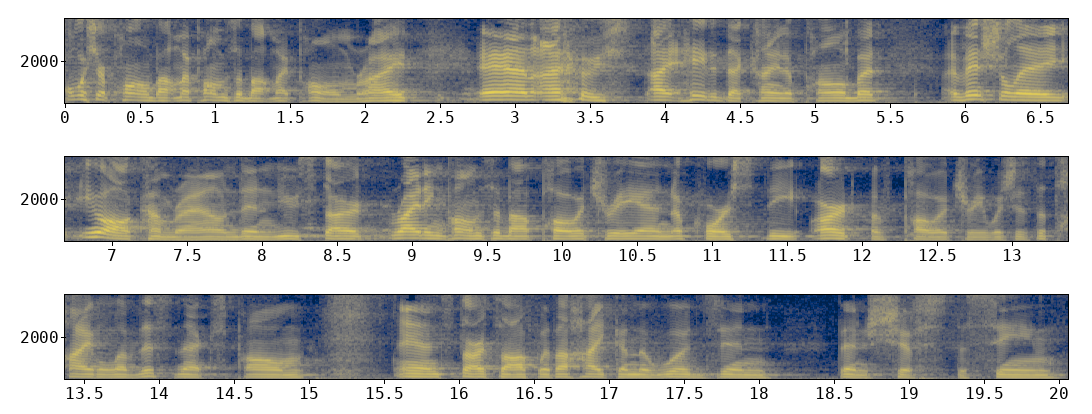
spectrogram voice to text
what's your poem about? My poem's about my poem, right? And I was, I hated that kind of poem, but eventually you all come round and you start writing poems about poetry and of course the art of poetry which is the title of this next poem and starts off with a hike in the woods and then shifts the scene.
